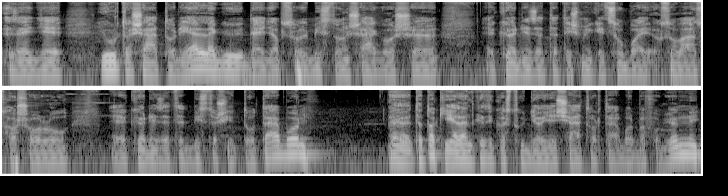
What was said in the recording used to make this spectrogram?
ez egy jurta sátor jellegű, de egy abszolút biztonságos környezetet és még egy szoba, szobához hasonló környezetet biztosító tábor. Tehát aki jelentkezik, az tudja, hogy egy sátortáborba fog jönni.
